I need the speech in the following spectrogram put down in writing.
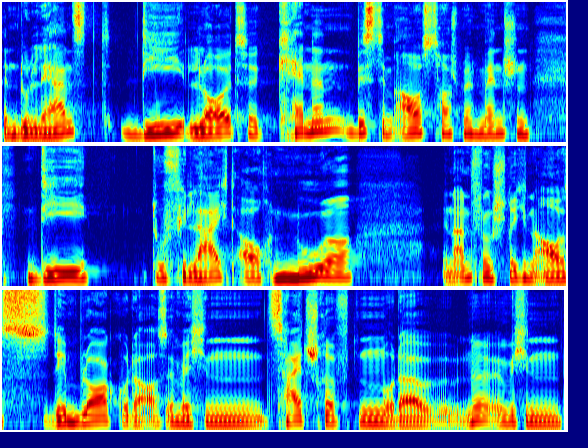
Denn du lernst die Leute kennen, bist im Austausch mit Menschen, die du vielleicht auch nur in Anführungsstrichen aus dem Blog oder aus irgendwelchen Zeitschriften oder ne, irgendwelchen,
